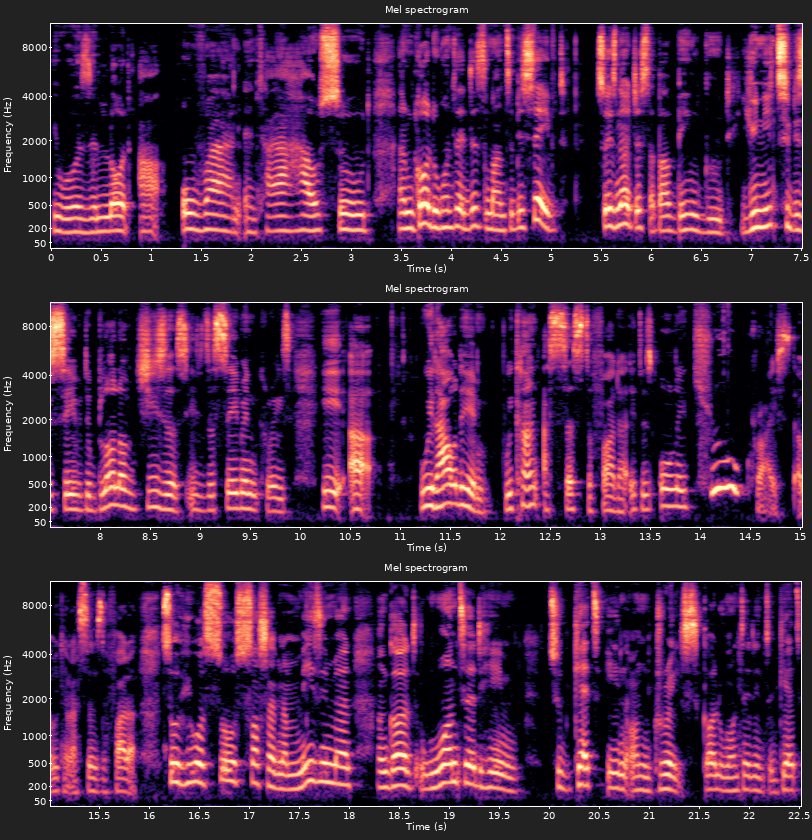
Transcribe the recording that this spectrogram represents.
He was a Lord uh, over an entire household. And God wanted this man to be saved. So it's not just about being good. You need to be saved. The blood of Jesus is the saving grace. He uh without him, we can't access the Father. It is only through Christ that we can access the Father. So he was so such an amazing man, and God wanted him to get in on grace. God wanted him to get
